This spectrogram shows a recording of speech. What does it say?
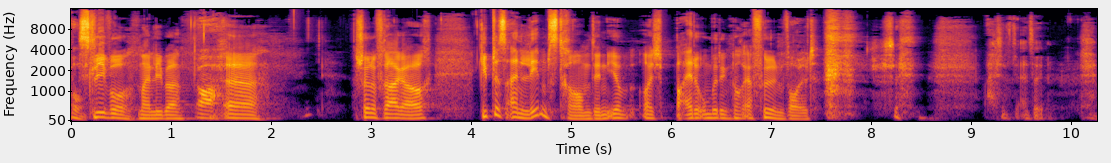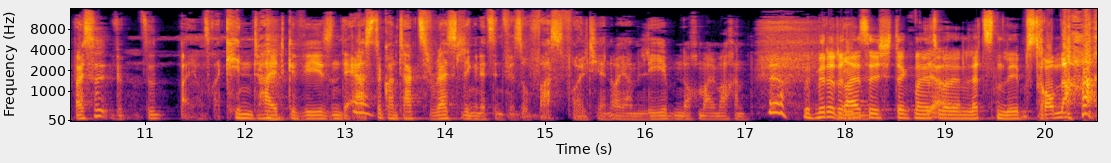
Oh. Slivo, mein Lieber. Oh. Äh, schöne Frage auch. Gibt es einen Lebenstraum, den ihr euch beide unbedingt noch erfüllen wollt? Also, weißt du, wir sind bei unserer Kindheit gewesen, der erste Kontakt zu Wrestling und jetzt sind wir so, was wollt ihr in eurem Leben noch mal machen? Mit Mitte 30 denkt man jetzt Ja. über den letzten Lebenstraum nach.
